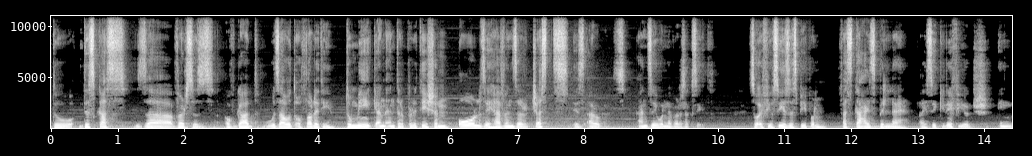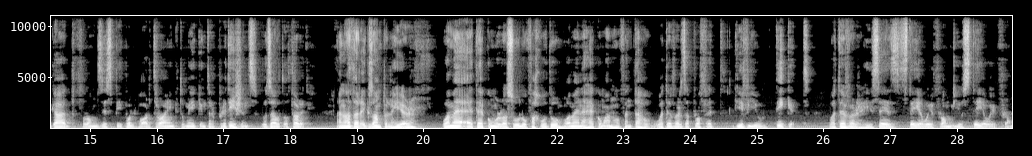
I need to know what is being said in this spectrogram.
to discuss the verses of God without authority to make an interpretation, all they have in their chests is arrogance, and they will never succeed. So if you see these people, فَاسْتَعِذْ billah. I seek refuge in God from these people who are trying to make interpretations without authority. Another example here, وَمَا آتَاكُمُ الرَّسُولُ فَخُذُوهُ وَمَا نَهَاكُمْ عَنْهُ فَانْتَهُوا Whatever the Prophet give you, take it whatever he says stay away from you stay away from.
